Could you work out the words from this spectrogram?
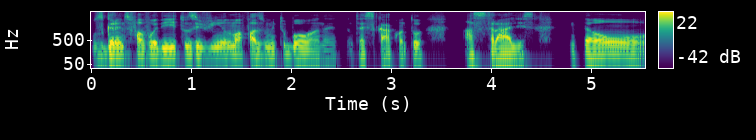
os grandes favoritos e vinham numa fase muito boa, né? Tanto SK quanto Astralis. Então,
